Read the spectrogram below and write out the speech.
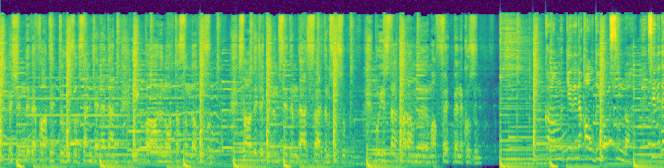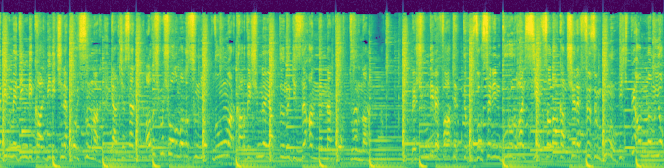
Ve şimdi vefat etti huzur sence neden? İlkbaharın ortasında buzum. Sadece gülümsedim ders verdim susup Bu yüzden karanlığım affet beni kuzum Karanlık yerini aldı yoksunda Seni de bilmediğin bir kalbin içine koysunlar. Gerçi sen alışmış olmalısın yokluğun var. Kardeşimle yattığını gizle annenden korktuğundan. Ve şimdi vefat etti huzur Senin gurur, haysiyet, sadakat, şeref sözün bu mu? Hiçbir anlamı yok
